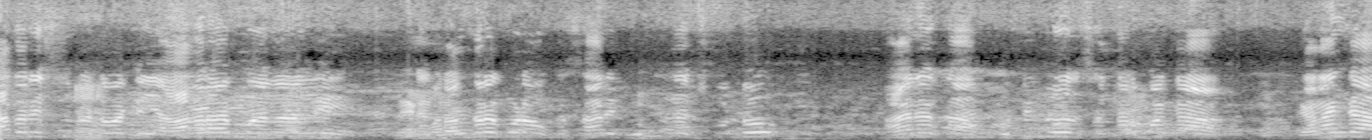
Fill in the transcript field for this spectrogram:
ఆదరిస్తున్నటువంటి ఆదరాభిమానాన్ని మనందరం కూడా ఒకసారి గుర్తు తెచ్చుకుంటూ ఆయన యొక్క పుట్టినరోజు సందర్భంగా ఘనంగా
